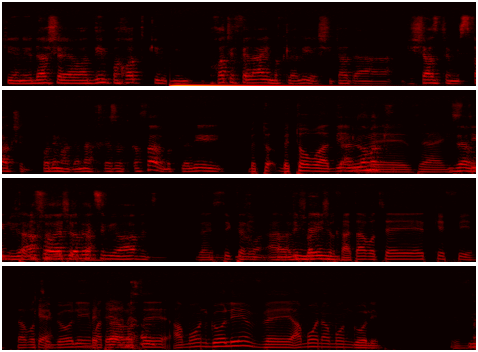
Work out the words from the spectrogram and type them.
כי אני יודע שהאוהדים פחות, כאילו, פחות יפה לעין בכללי, יש שיטת הגישה הזאת למשחק של קודם הגנה, אחרי זה התקפה, ובכללי, בתור- אוהדים, לא זה- מכיר- זה האינסטינקט אף הראשוני אוהד לא שלך. בעצם יאהב את זה. זה האינסטינקט נכון, הראשוני באים- שלך, אתה רוצה התקפי, אתה רוצה כן, גולים, אתה. רוצה המון גולים והמון המון גולים. נכון.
